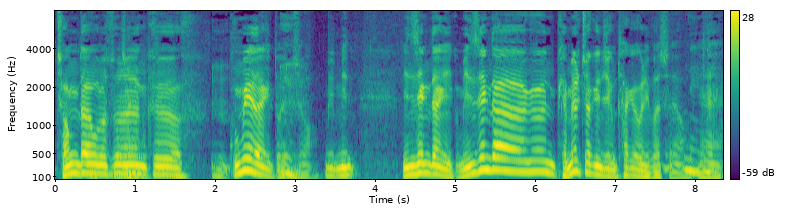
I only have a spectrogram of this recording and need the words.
정당으로서는 그 국민의당이 또 있죠. 민, 민, 민생당이 있고 민생당은 괴멸적인 지금 타격을 입었어요. 네. 예.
